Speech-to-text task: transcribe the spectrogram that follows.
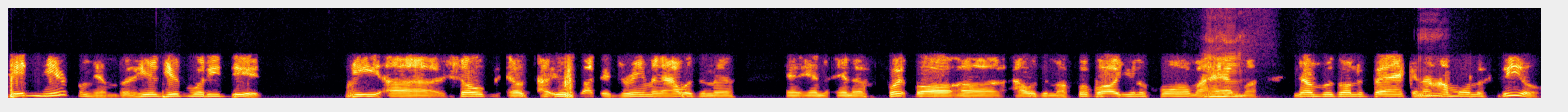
didn't hear from him. But here's here's what he did. He uh showed it was, it was like a dream, and I was in a in in, in a football. Uh, I was in my football uniform. I had Mhm. my numbers on the back, and Mm. I'm on the field.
